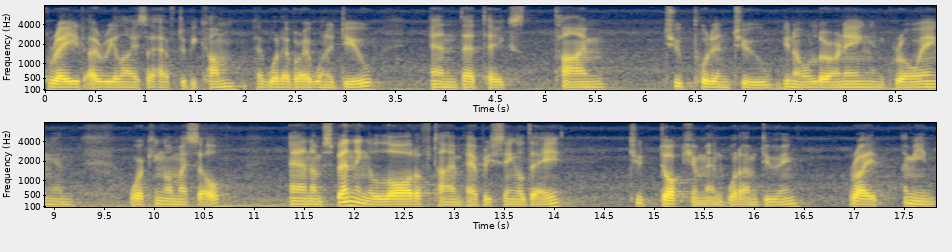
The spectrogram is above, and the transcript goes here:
great I realize I have to become at whatever I want to do and that takes time to put into you know learning and growing and working on myself. And I'm spending a lot of time every single day to document what I'm doing right? I mean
